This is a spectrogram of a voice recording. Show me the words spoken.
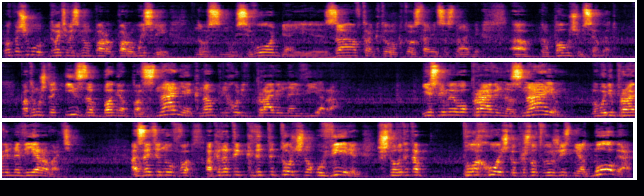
Вот почему, давайте возьмем пару, пару мыслей, ну, ну, сегодня и завтра, кто, кто останется с нами, а, ну, поучимся об этом. Потому что из-за богопознания к нам приходит правильная вера. Если мы его правильно знаем, мы будем правильно веровать. А знаете, ну, а когда ты, когда ты точно уверен, что вот это плохое, что пришло в твою жизнь не от Бога,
